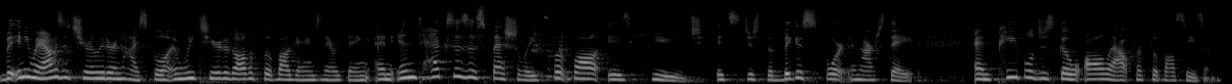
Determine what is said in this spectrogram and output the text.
But anyway, I was a cheerleader in high school, and we cheered at all the football games and everything. And in Texas, especially, football is huge. It's just the biggest sport in our state. And people just go all out for football season.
